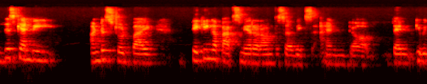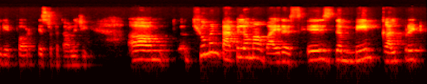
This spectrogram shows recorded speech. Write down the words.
this can be understood by taking a pap smear around the cervix and uh, then giving it for histopathology. Um, human papilloma virus is the main culprit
